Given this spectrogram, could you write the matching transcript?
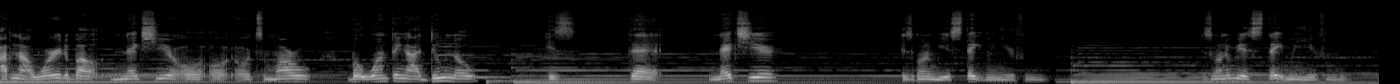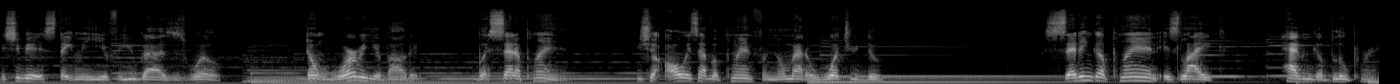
I'm not worried about next year or, or, or tomorrow. But one thing I do know is that next year is going to be a statement year for me. It's going to be a statement year for me. It should be a statement year for you guys as well. Don't worry about it, but set a plan. You should always have a plan for no matter what you do. Setting a plan is like having a blueprint.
